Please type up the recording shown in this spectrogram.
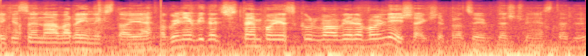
Jak ja sobie na awaryjnych stoję. Ogólnie widać, że tempo jest kurwa o wiele wolniejsze, jak się pracuje w deszczu niestety.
